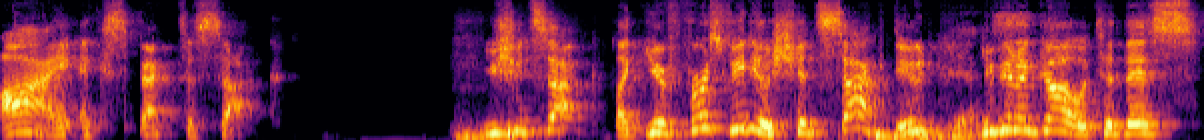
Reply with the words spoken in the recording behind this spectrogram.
I expect to suck. You should suck. Like your first video should suck, dude. Yes. You're going to go to this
